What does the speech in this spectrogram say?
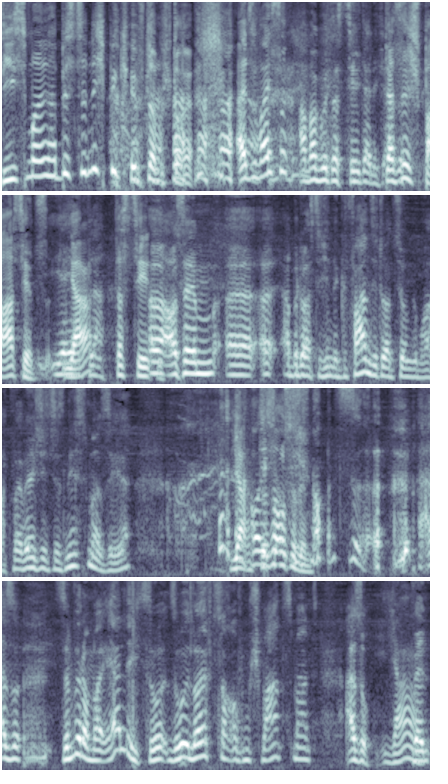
diesmal bist du nicht bekifft am Steuer. Also weißt du, Aber gut, das zählt ja nicht. das Also- ist Spaß jetzt. Ja, Ja, ja, klar. das zählt Äh, außerdem, äh, äh, aber du hast dich in eine Gefahrensituation gebracht, weil wenn ich dich das nächste Mal sehe, Ja, das die außerdem. Also sind wir doch mal ehrlich, so, so läuft es doch auf dem Schwarzmarkt. Also, Ja. wenn,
